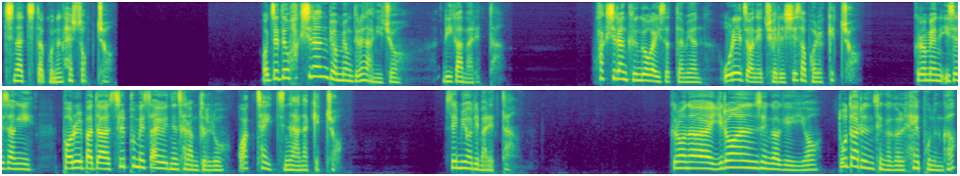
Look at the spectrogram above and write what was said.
지나치다고는 할 수 없죠. 어쨌든 확실한 변명들은 아니죠. 리가 말했다. 확실한 근거가 있었다면 오래전에 죄를 씻어버렸겠죠. 그러면 이 세상이 벌을 받아 슬픔에 쌓여 있는 사람들로 꽉 차 있지는 않았겠죠. 세뮤얼이 말했다. 그러나 이러한 생각에 이어 또 다른 생각을 해보는가?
